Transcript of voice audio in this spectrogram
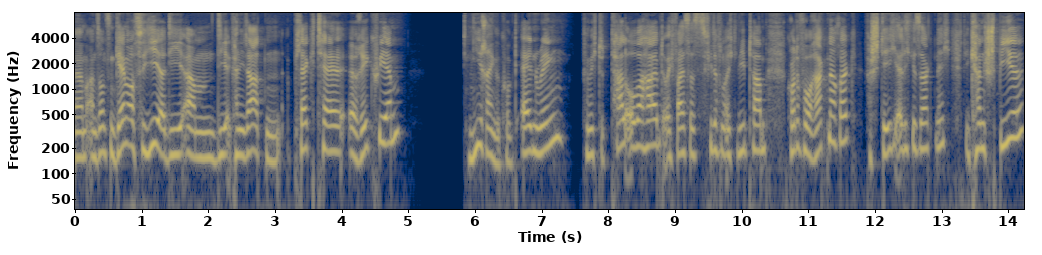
Ähm, ansonsten Game of the Year, die, ähm, die Kandidaten Plague Tale Requiem, nie reingeguckt. Elden Ring, für mich total overhyped, aber ich weiß, dass es viele von euch geliebt haben. God of War Ragnarök, verstehe ich ehrlich gesagt nicht. Wie kann ein Spiel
